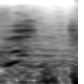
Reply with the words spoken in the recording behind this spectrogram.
哎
